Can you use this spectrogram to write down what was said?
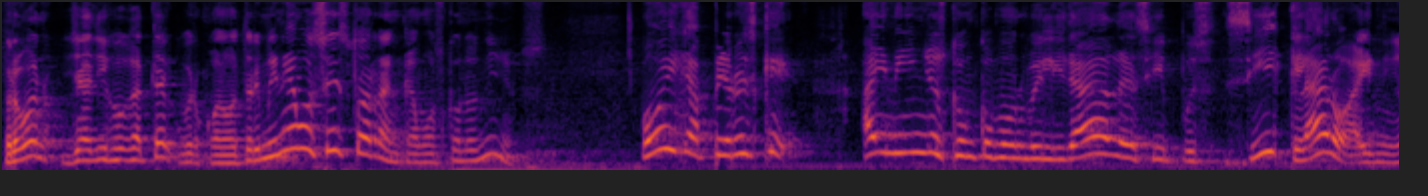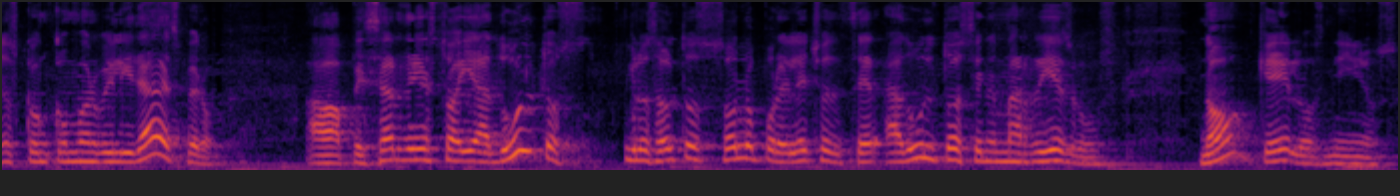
Pero bueno, ya dijo Gatel, bueno, cuando terminemos esto arrancamos con los niños. Oiga, pero es que hay niños con comorbilidades y pues sí, claro, hay niños con comorbilidades, pero a pesar de esto hay adultos y los adultos solo por el hecho de ser adultos tienen más riesgos, ¿no? Que los niños.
